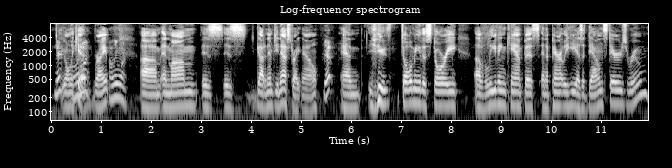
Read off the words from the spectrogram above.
Mm-hmm. Yeah, your only, only kid, one. right? Only one. Um, and mom is is got an empty nest right now. Yep. And you told me the story of leaving campus, and apparently he has a downstairs room.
